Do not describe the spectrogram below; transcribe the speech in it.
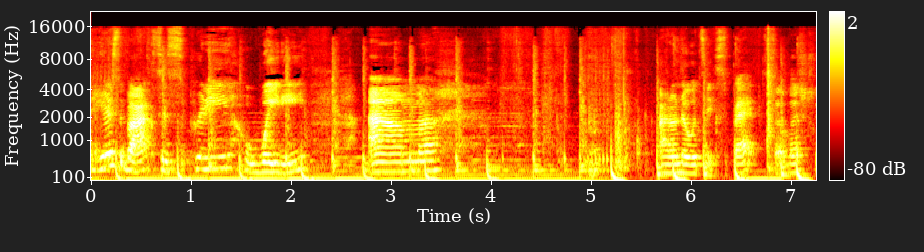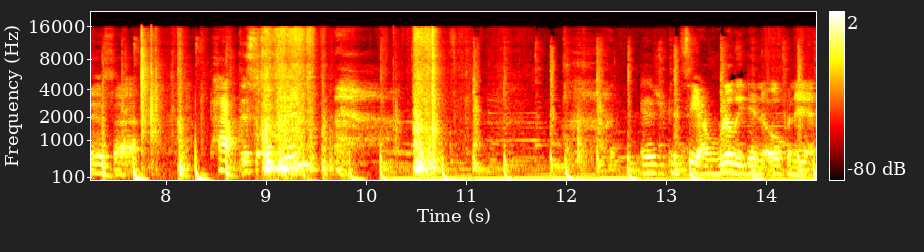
here's the box. It's pretty weighty. Um, I don't know what to expect, so let's just uh, pop this open. As you can see, I really didn't open it.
